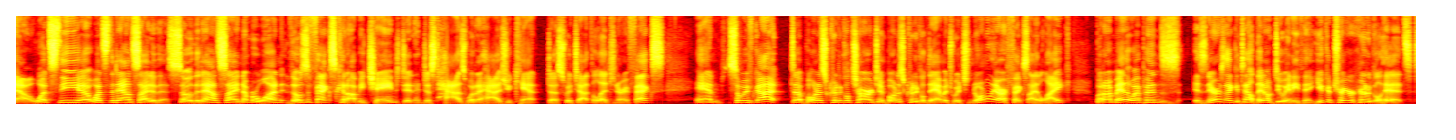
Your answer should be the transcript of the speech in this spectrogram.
Now, what's the uh, what's the downside of this? So the downside number one, those effects cannot be changed. It just has what it has. You can't uh, switch out the legendary effects. And so we've got uh, bonus critical charge and bonus critical damage, which normally are effects I like, but on melee weapons, as near as I can tell, they don't do anything. You can trigger critical hits,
